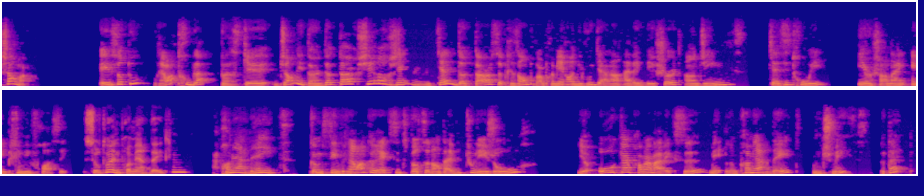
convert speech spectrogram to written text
Charmant. Et surtout, vraiment troublant, parce que John est un docteur chirurgien. Quel docteur se présente pour un premier rendez-vous galant avec des shirts en jeans, quasi troués, et un chandail imprimé froissé? Surtout à une première date. La première date! Comme c'est vraiment correct si tu portes ça dans ta vie tous les jours. Il y a aucun problème avec ça, mais une première date, une chemise, peut-être?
